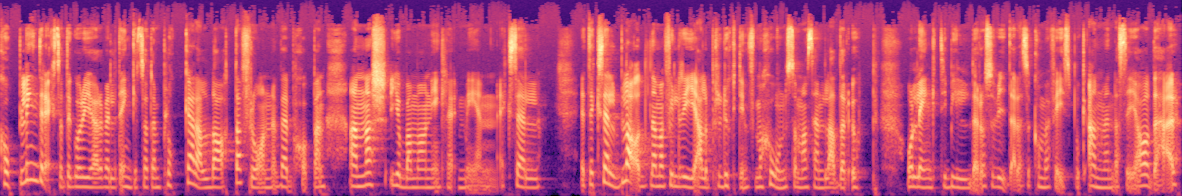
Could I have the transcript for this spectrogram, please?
koppling direkt så att det går att göra väldigt enkelt så att den plockar all data från webbshoppen. Annars jobbar man egentligen med en Excel ett Excelblad där man fyller i all produktinformation som man sen laddar upp och länk till bilder och så vidare så kommer Facebook använda sig av det här.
